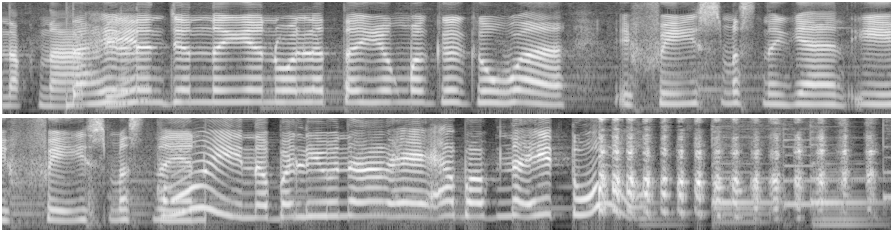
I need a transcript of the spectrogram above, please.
anak natin. Dahil nandyan na yan, wala tayong magagawa. I-face mask na yan, i-face mask na yan. Uy, nabaliw na ang e-above na ito.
